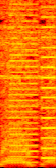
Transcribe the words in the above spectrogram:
Yeah.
